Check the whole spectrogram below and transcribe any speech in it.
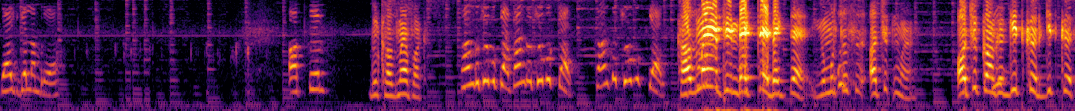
Geldi gel lan buraya. Attım. Dur kazma yapak. Kanka çabuk gel. Kanka çabuk gel. Kanka çabuk gel. Kazma yapayım bekle bekle. Yumurtası açık mı? Açık kanka git kır git kır.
